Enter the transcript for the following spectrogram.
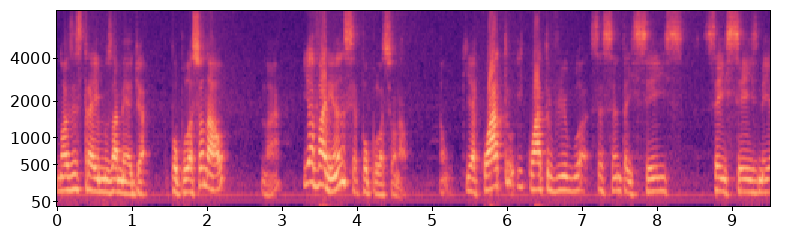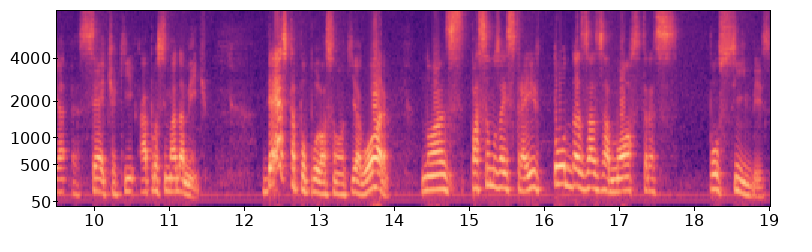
nós extraímos a média populacional né, e a variância populacional, então, que é 4 e 4,666667 aqui aproximadamente. Desta população aqui agora, nós passamos a extrair todas as amostras possíveis.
